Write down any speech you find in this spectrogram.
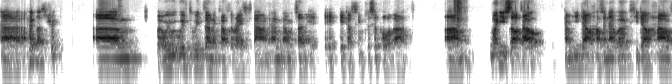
Uh, I hope that's true. Um, but we, have we've, we've done a couple of raises now, and, and certainly it, it, it, does seem to support that. Um, when you start out, you don't have the networks, you don't have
